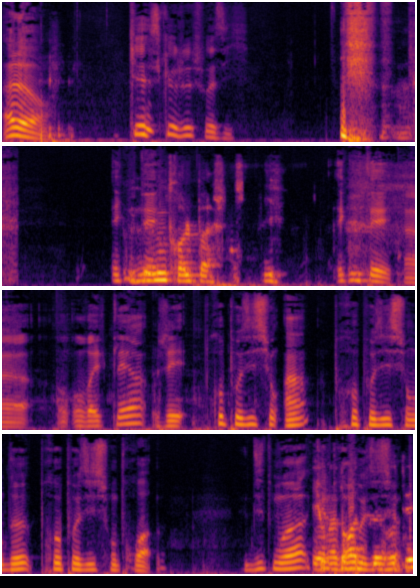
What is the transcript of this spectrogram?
Alors, qu'est-ce que je choisis? Ne Écoutez, nous troll pas, je t'en supplie. Écoutez, euh, on, on va être clair. J'ai proposition 1, proposition 2, proposition 3. Dites-moi Et quelle on a le droit de proposition. voter?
